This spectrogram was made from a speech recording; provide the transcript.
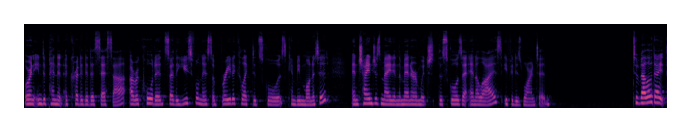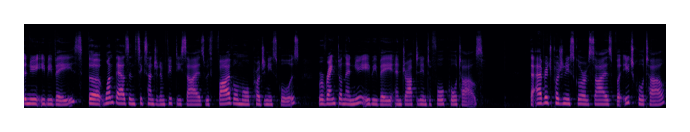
or an independent accredited assessor are recorded so the usefulness of breeder collected scores can be monitored and changes made in the manner in which the scores are analysed if it is warranted. To validate the new EBVs, the 1,650 sires with five or more progeny scores were ranked on their new EBV and drafted into four quartiles. The average progeny score of sires for each quartile,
